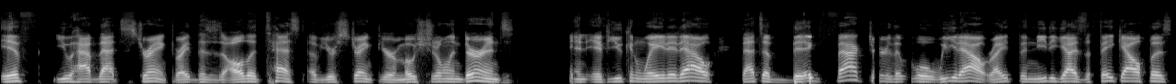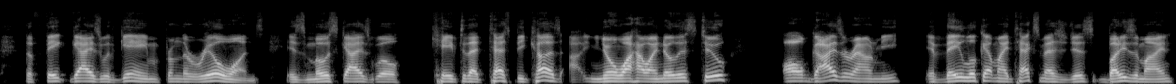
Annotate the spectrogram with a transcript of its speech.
if you have that strength, right? This is all the test of your strength, your emotional endurance. And if you can wait it out, that's a big factor that will weed out, right? The needy guys, the fake alphas, the fake guys with game from the real ones. Is most guys will cave to that test because uh, you know how I know this too? All guys around me, if they look at my text messages, buddies of mine,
